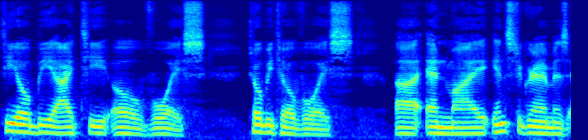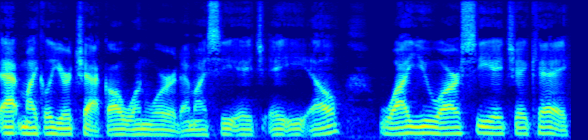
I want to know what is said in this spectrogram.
T O B I T O Voice, Tobito Voice. Uh, and my Instagram is at Michael Yurchak, all one word, M I C H A E L Y U R C H A K.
